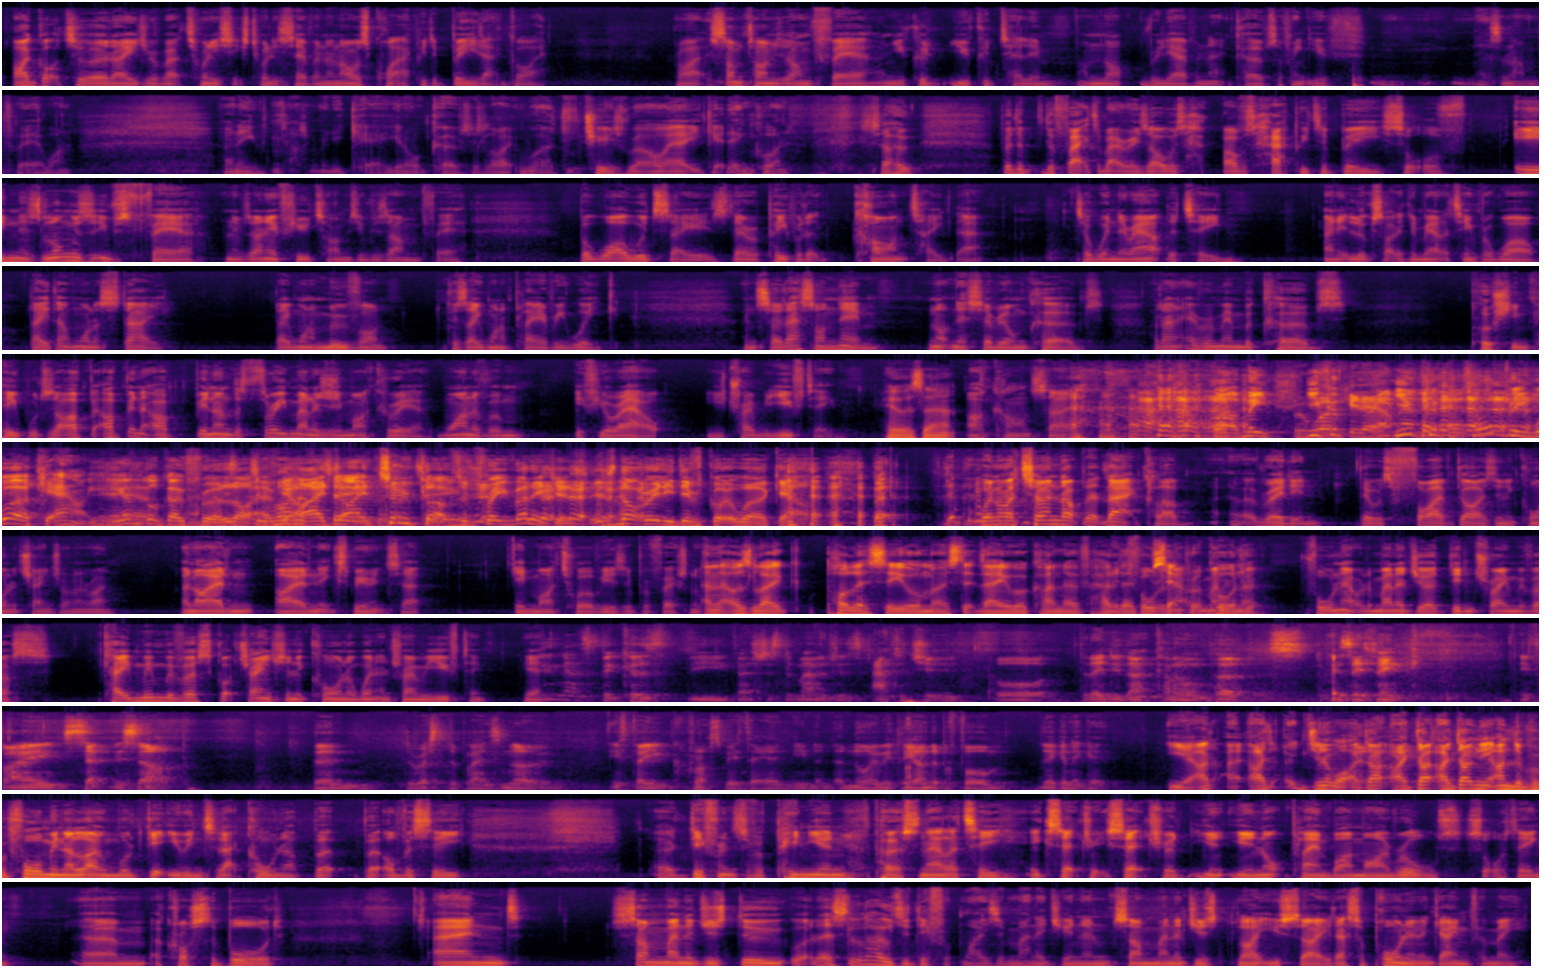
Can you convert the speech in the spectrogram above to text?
I got to an age of about 26, 27, and I was quite happy to be that guy. Right? Sometimes it's unfair, and you could you could tell him, "I'm not really having that curbs. I think you've that's an unfair one." And he doesn't really care. You know what curbs is like. Well, cheers, well, out you get then, go on. So, but the, the fact of the matter is, I was I was happy to be sort of in as long as it was fair, and there was only a few times it was unfair. But what I would say is there are people that can't take that. So when they're out the team, and it looks like they're going to be out the team for a while, they don't want to stay. They want to move on because they want to play every week. And so that's on them, not necessarily on Curbs. I don't ever remember Curbs pushing people to. I've, I've been I've been under three managers in my career. One of them, if you're out, you train with youth team. Who was that? I can't say. well, I mean, you could, you could probably work it out. You haven't got to go through a lot. have you? I, had, two, I had two clubs two. and three managers. It's not really difficult to work out. But th- when I turned up at that club at Reading, there was five guys in the corner change on their own, and I hadn't I hadn't experienced that in my 12 years of professional. And that was like policy almost that they were kind of had They'd a separate corner. manager. Fallen out with the manager, didn't train with us. Came in with us, got changed in the corner, went and trained with youth team. Yeah. Do you think that's because the that's just the manager's attitude, or do they do that kind of on purpose because they think if I set this up, then the rest of the players know if they cross me, if they you know, annoy me, if they underperform, they're going to get. Yeah, I, I, I, do you know what? I don't, I, don't, I don't think underperforming alone would get you into that corner, but but obviously, a difference of opinion, personality, etc., etc. You, you're not playing by my rules, sort of thing, um, across the board. And some managers do. Well, there's loads of different ways of managing, and some managers, like you say, that's a pawn in a game for me.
